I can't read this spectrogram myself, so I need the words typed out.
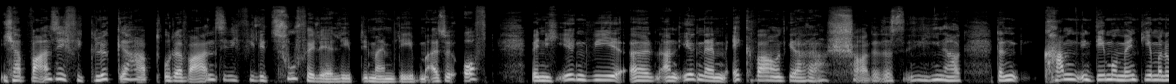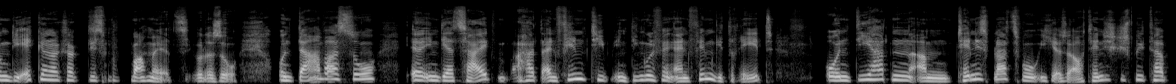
Ich habe wahnsinnig viel Glück gehabt oder wahnsinnig viele Zufälle erlebt in meinem Leben. Also oft, wenn ich irgendwie äh, an irgendeinem Eck war und gedacht, ach, schade, dass es nicht hinhaut, dann kam in dem Moment jemand um die Ecke und hat gesagt, das machen wir jetzt oder so. Und da war es so, äh, in der Zeit hat ein Filmteam in Dingolfing einen Film gedreht und die hatten am Tennisplatz, wo ich also auch Tennis gespielt habe,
